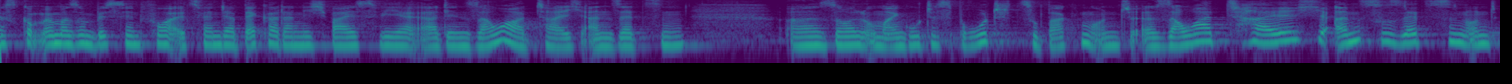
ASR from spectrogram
Das kommt mir immer so ein bisschen vor, als wenn der Bäcker dann nicht weiß, wie er den Sauerteig ansetzen äh, soll, um ein gutes Brot zu backen. Und äh, Sauerteig anzusetzen und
